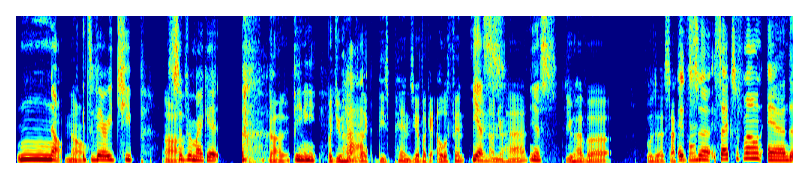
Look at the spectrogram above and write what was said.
No. No. It's very cheap Ah. supermarket Got it. beanie. But you have Hat. like these pins. You have like an elephant Yes. pin on your hat. Yes. You have a what is that? A saxophone? It's a saxophone and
